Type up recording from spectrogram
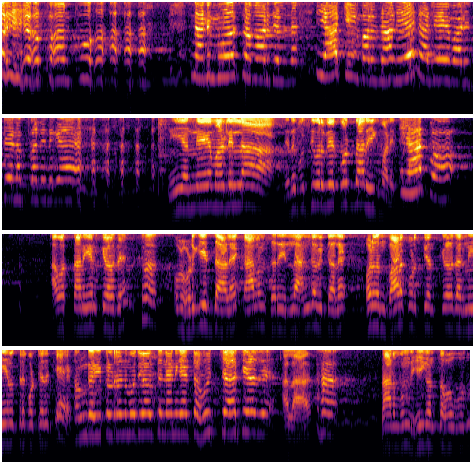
ಅಯ್ಯೋ ಪಾಂಪು ನನಗೆ ಮೋಸ ಮಾಡಿದಿಲ್ಲ ಯಾಕೆ ಹಿಂಗ್ ಮಾಡಿದ್? ನಾನೇನು ಅನ್ಯಾಯ ಮಾಡಿದ್ದೇನಪ್ಪ ನಿನಗೆ? ನೀ ಅನ್ಯಾಯ ಮಾಡ್ಲಿಲ್ಲ ನಿನ್ನ ಬುದ್ಧಿ ಬರಬೇಕು ಅಂತ ನಾನು ಹೀಗೆ ಮಾಡಿದ್ದೆ. ಯಾಕೋ? ಅವತ್ ನಾನು ಏನ್ ಕೇಳಿದೆ? ಹ, ಒಬ್ಬಳು ಹುಡುಗಿ ಇದ್ದಾಳೆ ಕಾಲನ್ ಸರಿ ಇಲ್ಲ ಅಂಗವಿಕಲೆ. ಅವಳಿಗೊಂದು ಬಾಳ ಕೊಡ್ತಿ ಅಂತ ಕೇಳಿದಾಗ ನೀ ಏನು ಉತ್ತರ ಕೊಟ್ಟೆ ಅದಕ್ಕೆ? ಅಂಗವಿಕಲರನ್ನ ಮದುವೆ ಆಗ್ತದೆ ನನಗೆ ಅಂತ ಹುಚ್ಚ ಕೇಳಿದೆ. ಅಲ್ಲ ಹ, ನಾನು ಮುಂದೆ ಹೀಗಂತ ಹೋಗುವುದು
